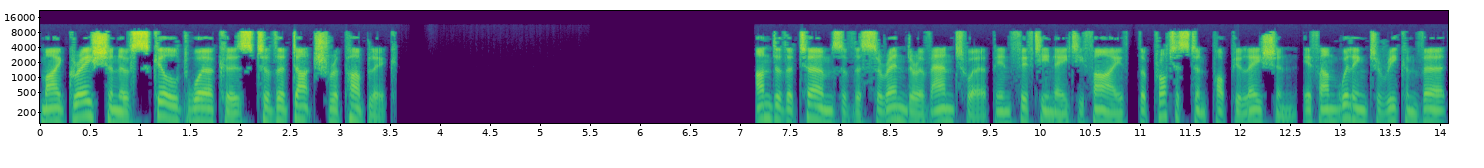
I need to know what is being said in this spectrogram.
Migration of skilled workers to the Dutch Republic Under the terms of the surrender of Antwerp in 1585, the Protestant population if unwilling to reconvert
